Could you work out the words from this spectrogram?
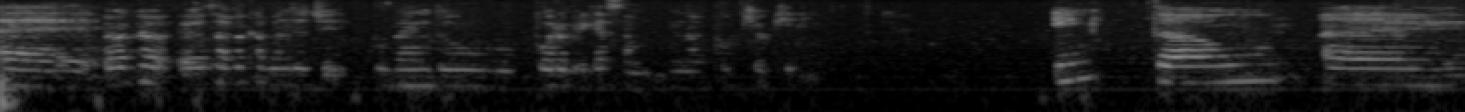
É, eu, eu tava acabando de lendo por obrigação, não porque eu queria. Então, é...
